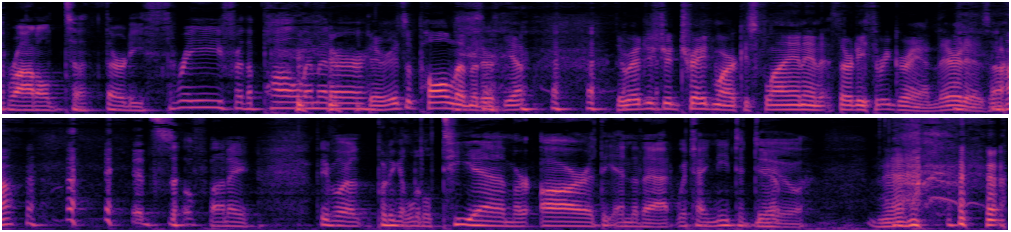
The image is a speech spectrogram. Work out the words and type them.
Throttled to thirty three for the Paul limiter. There is a Paul limiter. Yep. the registered trademark is flying in at 33 grand. There it is. Uh huh. it's so funny. People are putting a little TM or R at the end of that, which I need to do. I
